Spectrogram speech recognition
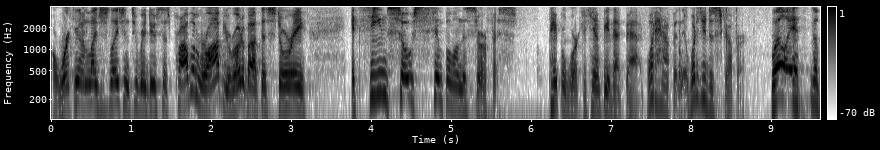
are working on legislation to reduce this problem. Rob, you wrote about this story. It seems so simple on the surface. Paperwork, it can't be that bad. What happened there? What did you discover? Well, it, the,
